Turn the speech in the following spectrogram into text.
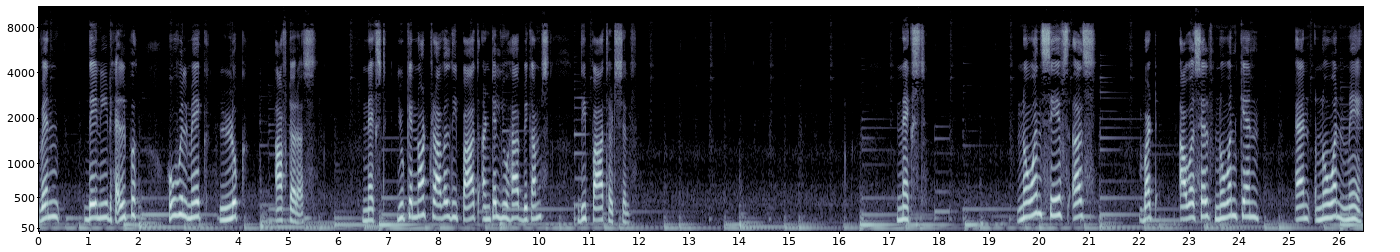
when they need help, who will make look after us? Next, you cannot travel the path until you have becomes the path itself. Next, no one saves us but ourselves, no one can and no one may.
